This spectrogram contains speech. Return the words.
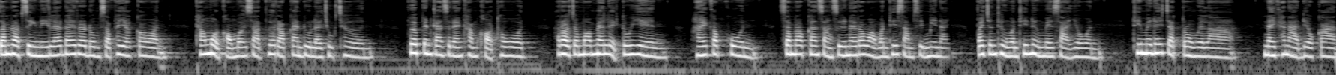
สำหรับสิ่งนี้และได้ระดมทรัพยากร ทั้งหมดของบริษัทเพื่อรับการดูแลฉุกเฉิน เพื่อเป็นการแสดงคำขอโทษ เราจะมอบแม่เหล็กตู้เย็น ให้กับคุณสำหรับการสั่งซื้อในระหว่างวันที่ 30 มีนาคมไปจนถึงวันที่ 1 เมษายน ที่ไม่ได้จัดตรงเวลา ในขณะเดียวกัน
